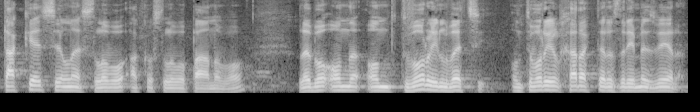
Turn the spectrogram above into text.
také silné slovo jako slovo pánovo, lebo on, on tvoril věci. On tvoril charakter zřejmě zvěrat.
